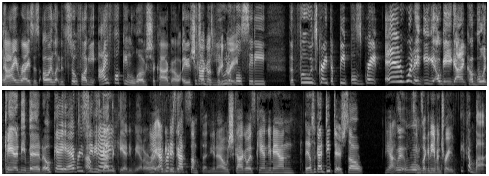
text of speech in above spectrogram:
sky rises. Oh, I love it's so foggy. I fucking love Chicago. It's Chicago's such a beautiful city. The food's great, the people's great, and what? Okay, you got a couple of candy men. Okay, every city's got the candy man. All right, Yeah, what are you everybody's got do? something, you know. Chicago has candy man. They also got deep dish. So Yeah, We- we- seems like an even trade. come on.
